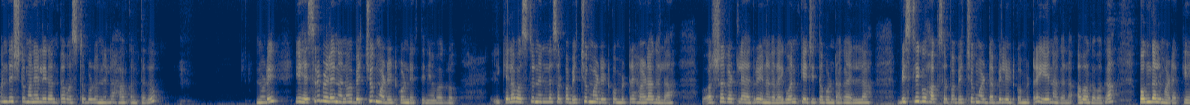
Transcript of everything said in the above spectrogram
ಒಂದಿಷ್ಟು ಮನೆಯಲ್ಲಿರೋಂಥ ವಸ್ತುಗಳನ್ನೆಲ್ಲ ಹಾಕೋಂಥದ್ದು. ನೋಡಿ, ಈ ಹೆಸರು ಬೇಳೆ ನಾನು ಬೆಚ್ಚಗೆ ಮಾಡಿಟ್ಕೊಂಡಿರ್ತೀನಿ ಯಾವಾಗಲೂ. ಕೆಲ ವಸ್ತುನೆಲ್ಲ ಸ್ವಲ್ಪ ಬೆಚ್ಚಗೆ ಮಾಡಿ ಇಟ್ಕೊಂಡ್ಬಿಟ್ರೆ ಹಾಳಾಗಲ್ಲ. ವರ್ಷಗಟ್ಟಲೆ ಆದರೂ ಏನಾಗಲ್ಲ. ಈಗ ಒಂದು ಕೆ ಜಿ ತೊಗೊಂಡಾಗ ಎಲ್ಲ ಬಿಸಿಲಿಗೂ ಹಾಕಿ ಸ್ವಲ್ಪ ಬೆಚ್ಚಗೆ ಮಾಡಿ ಡಬ್ಬಿಲಿ ಇಟ್ಕೊಂಡ್ಬಿಟ್ರೆ ಏನಾಗಲ್ಲ. ಅವಾಗವಾಗ ಪೊಂಗಲ್ ಮಾಡೋಕ್ಕೆ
